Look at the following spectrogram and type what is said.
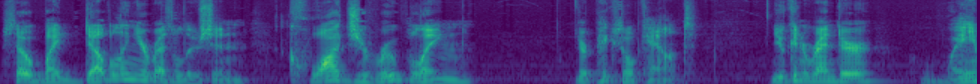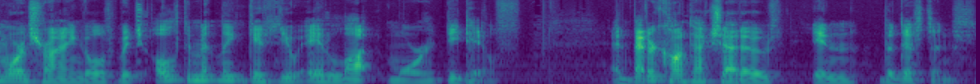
So by doubling your resolution, quadrupling your pixel count, you can render way more triangles, which ultimately gives you a lot more details. and better contact shadows in the distance.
